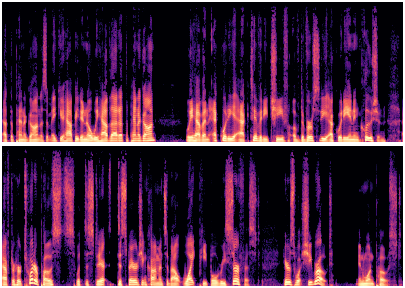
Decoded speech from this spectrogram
at the Pentagon. Does it make you happy to know we have that at the Pentagon? We have an Equity Activity Chief of Diversity, Equity, and Inclusion after her Twitter posts with disparaging comments about white people resurfaced. Here's what she wrote in one post.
